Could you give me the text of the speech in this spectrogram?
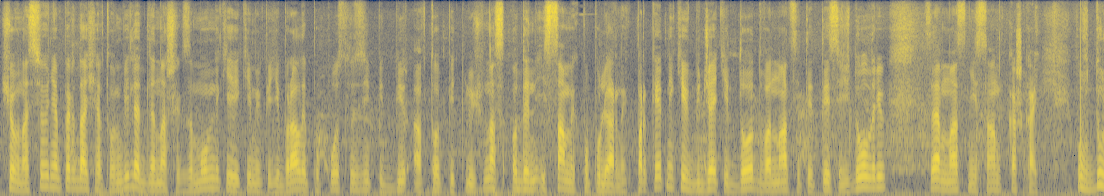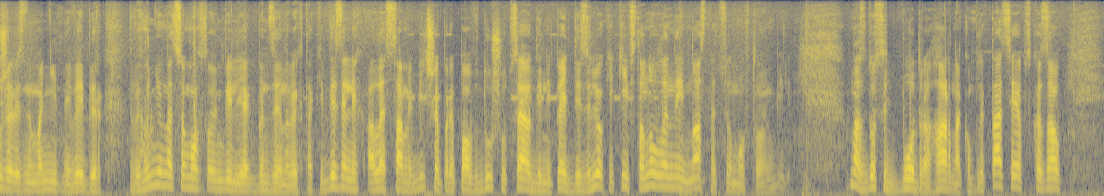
Що в нас сьогодні передача автомобіля для наших замовників, які ми підібрали по послузі підбір авто під ключ. У нас один із самих популярних паркетників в бюджеті до 12 тисяч доларів. Це в нас Nissan Qashqai. Був дуже різноманітний вибір двигунів на цьому автомобілі, як бензинових, так і дизельних, але саме більше припав в душу це 1,5 дизельок, який встановлений в нас на цьому автомобілі. У нас досить бодра, гарна комплектація, я б сказав.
